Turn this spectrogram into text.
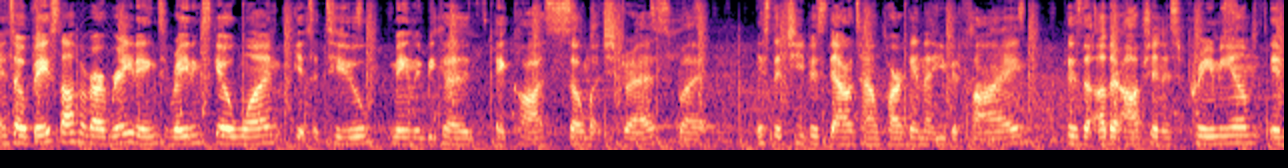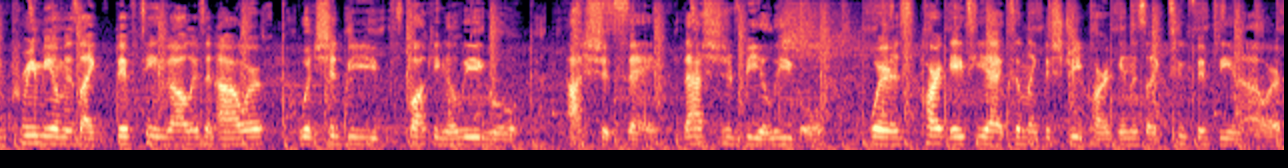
and so based off of our ratings rating scale 1 gets a 2 mainly because it costs so much stress but it's the cheapest downtown parking that you could find because the other option is premium and premium is like $15 an hour which should be fucking illegal I should say. That should be illegal. Whereas park ATX and like the street parking is like 250 an hour.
